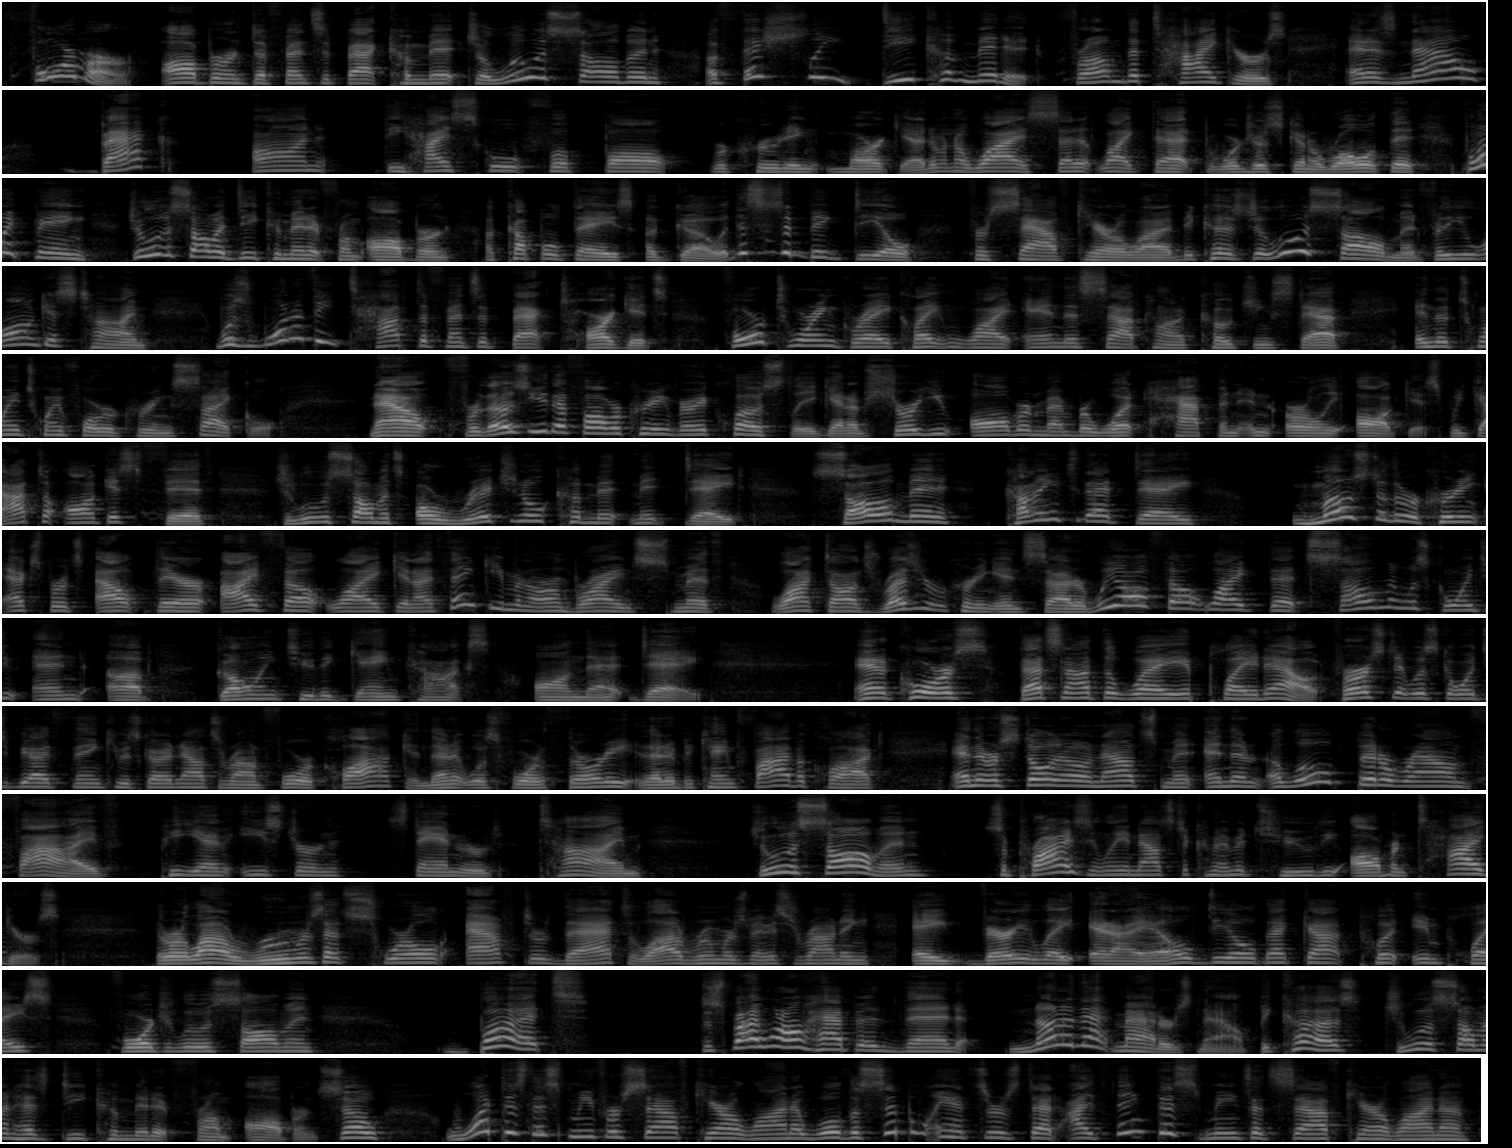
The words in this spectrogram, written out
former Auburn defensive back commit Jalewis Solomon officially decommitted from the Tigers and is now back on the high school football recruiting market. I don't know why I said it like that, but we're just going to roll with it. Point being, Jalewis Solomon decommitted from Auburn a couple days ago. And this is a big deal for South Carolina because Jalewis Solomon, for the longest time, was one of the top defensive back targets for Torian Gray, Clayton White, and the South Carolina coaching staff in the 2024 recruiting cycle. Now, for those of you that follow recruiting very closely, again, I'm sure you all remember what happened in early August. We got to August 5th, Jalewis Solomon's original commitment date. Solomon coming to that day, most of the recruiting experts out there, I felt like, and I think even our own Brian Smith, Locked On's resident recruiting insider, we all felt like that Solomon was going to end up going to the Gamecocks on that day. And of course, that's not the way it played out. First, it was going to be, I think, he was going to announce around four o'clock, and then it was four thirty. Then it became five o'clock, and there was still no announcement. And then a little bit around five p.m. Eastern Standard Time, Jalewis Solomon surprisingly announced a commitment to the Auburn Tigers. There were a lot of rumors that swirled after that. A lot of rumors maybe surrounding a very late NIL deal that got put in place for Jalewis Solomon. But Despite what all happened then, none of that matters now because Jalewis Solomon has decommitted from Auburn. So, what does this mean for South Carolina? Well, the simple answer is that I think this means that South Carolina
